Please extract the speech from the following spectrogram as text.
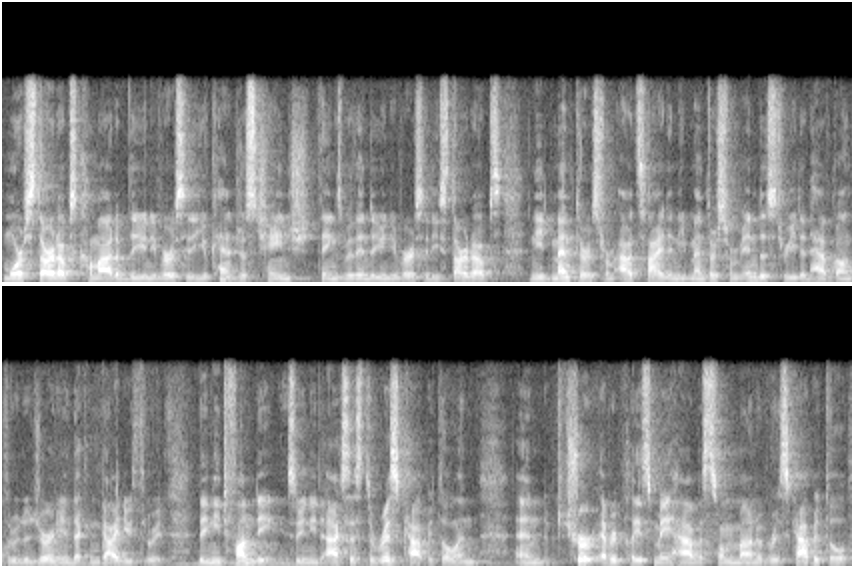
more startups come out of the university. You can't just change things within the university. Startups need mentors from outside. They need mentors from industry that have gone through the journey and that can guide you through it. They need funding, so you need access to risk capital. And, and sure, every place may have some amount of risk capital,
